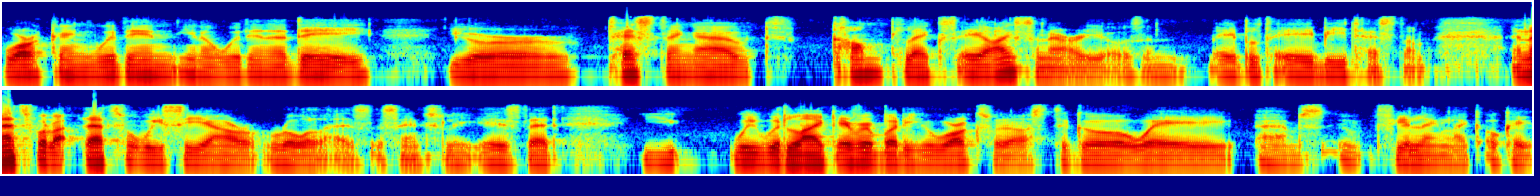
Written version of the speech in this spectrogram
working within you know within a day you're testing out complex AI scenarios and able to A/B test them, and that's what that's what we see our role as essentially is that you, we would like everybody who works with us to go away um, feeling like okay,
